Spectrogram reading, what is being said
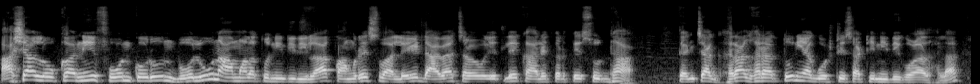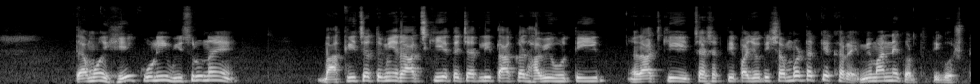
अशा लोकांनी फोन करून बोलून आम्हाला तो निधी दिला. काँग्रेसवाले डाव्या चळवळीतले कार्यकर्ते सुद्धा त्यांच्या घराघरातून या गोष्टीसाठी निधी गोळा झाला. त्यामुळे हे कोणी विसरू नये. बाकीचं तुम्ही राजकीय त्याच्यातली ताकद हवी होती राजकीय इच्छाशक्ती पाहिजे होती शंभर टक्के खरं आहे मी मान्य करतो ती गोष्ट.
